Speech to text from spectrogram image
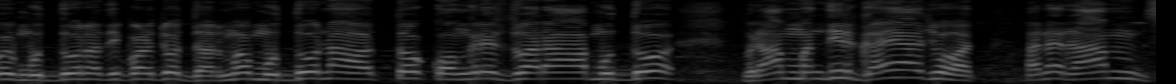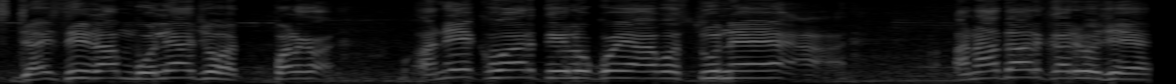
કોઈ મુદ્દો નથી પણ જો ધર્મ મુદ્દો ના હોત તો કોંગ્રેસ દ્વારા આ મુદ્દો રામ મંદિર ગયા જ હોત અને રામ જય શ્રી રામ બોલ્યા જ હોત. પણ અનેક વાર તે લોકોએ આ વસ્તુને અનાદાર કર્યો છે.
